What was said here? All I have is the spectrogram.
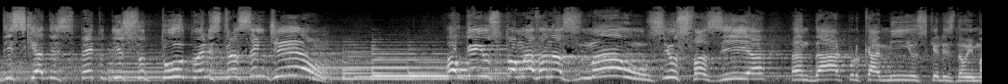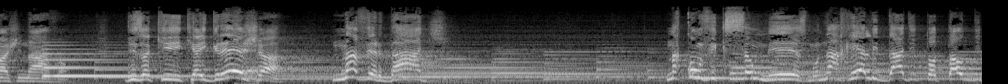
diz que a despeito disso tudo, eles transcendiam. Alguém os tomava nas mãos e os fazia andar por caminhos que eles não imaginavam. Diz aqui que a igreja, na verdade, na convicção mesmo, na realidade total de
